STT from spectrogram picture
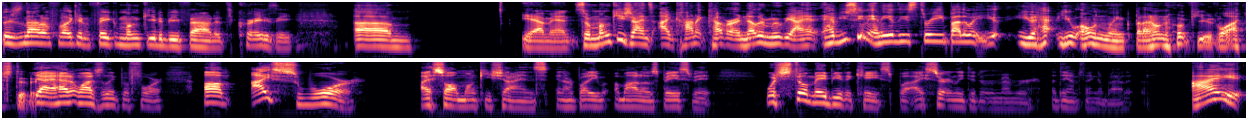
there's not a fucking fake monkey to be found it's crazy um yeah man so monkey shines iconic cover another movie i had have you seen any of these three by the way you you ha- you own link but i don't know if you'd watched it Yeah, I hadn't watched Link before. Um, I swore I saw Monkey Shines in our buddy Amato's basement, which still may be the case, but I certainly didn't remember a damn thing about it. i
